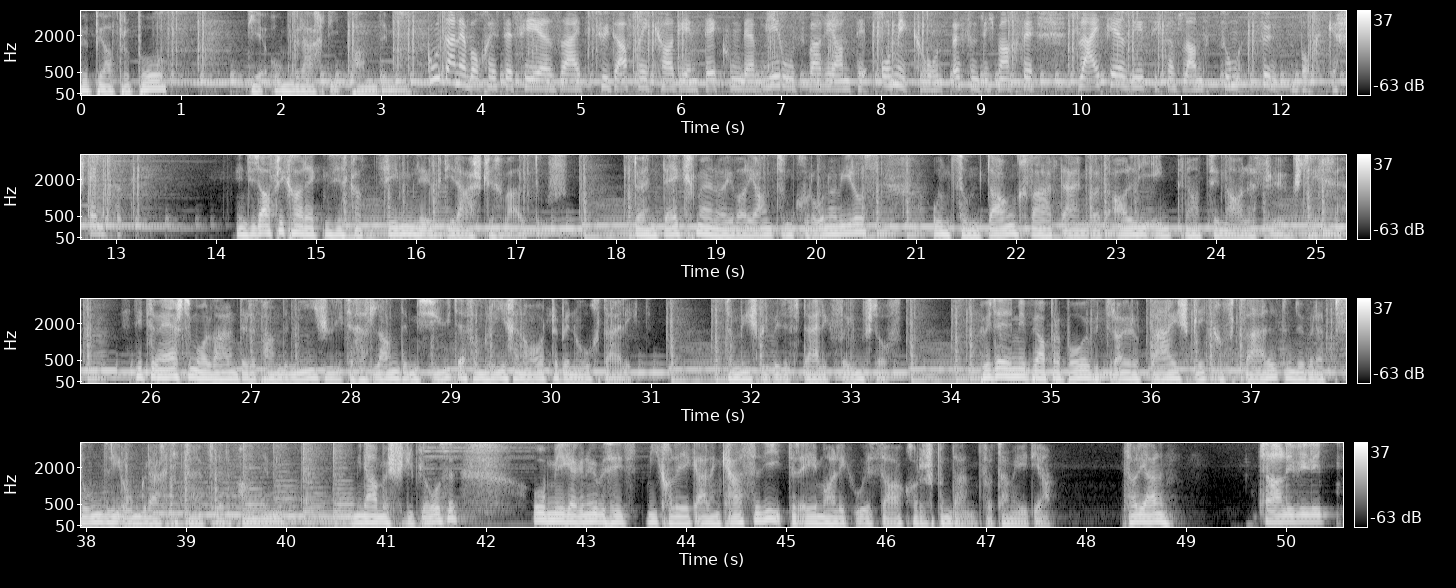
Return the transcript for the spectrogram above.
Heute apropos die ungerechte Pandemie. Gut eine Woche ist es her, seit Südafrika die Entdeckung der Virusvariante Omikron öffentlich machte. Seither sieht sich das Land zum Sündenbock gestempelt. In Südafrika regt man sich gerade ziemlich über die restliche Welt auf. Da entdeckt man eine neue Variante zum Coronavirus und zum Dank werden einem gerade alle internationalen Flüge gestrichen. Nicht zum ersten Mal während der Pandemie fühlt sich ein Land im Süden vom reichen Orten benachteiligt. Zum Beispiel bei der Verteilung von Impfstoffen. Heute reden wir bei apropos über den europäischen Blick auf die Welt und über eine besondere Ungerechtigkeit der Pandemie. Mein Name ist Philipp Loser und mir gegenüber sitzt mein Kollege Alan Cassidy, der ehemalige USA-Korrespondent von Tamedia. Hallo Alan. Hallo Philipp.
